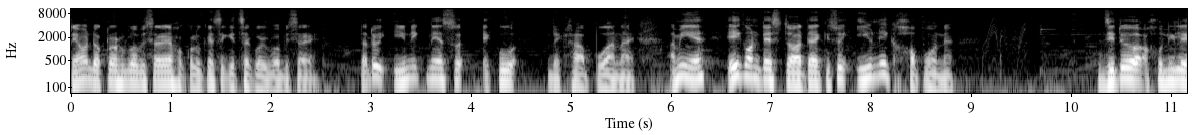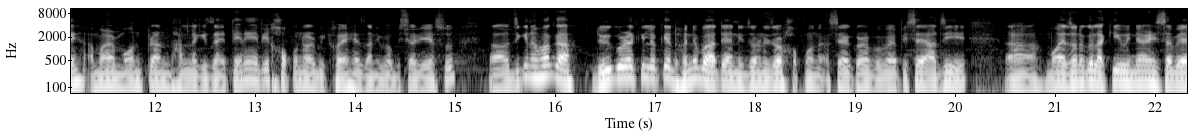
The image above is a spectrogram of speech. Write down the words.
তেওঁ ডক্তৰ হ'ব বিচাৰে সকলোকে চিকিৎসা কৰিব বিচাৰে। তাতো ইউনিকনেছ একো দেখা পোৱা নাই। আমি এই কণ্টেষ্টত কিছু ইউনিক সপোন যিটো শুনিলে আমাৰ মন প্ৰাণ ভাল লাগি যায় তেনে এটি সপোনৰ বিষয়েহে জানিব বিচাৰি আছোঁ। যি কি নহওক দুয়োগৰাকীলৈকে ধন্যবাদ নিজৰ নিজৰ সপোন শ্বেয়াৰ কৰাৰ বাবে। পিছে আজি মই এজনকো লাকি উইনাৰ হিচাপে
